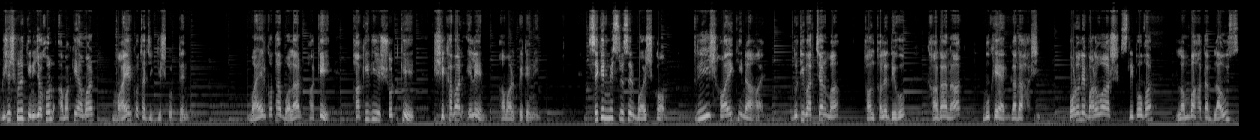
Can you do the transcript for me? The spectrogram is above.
বিশেষ করে তিনি যখন আমাকে আমার মায়ের কথা জিজ্ঞেস করতেন মায়ের কথা বলার ফাঁকে, ফাঁকি দিয়ে সটকে শেখাবার এলেম আমার পেটে নেই। সেকেন্ড মিস্ট্রেসের বয়স কম। ত্রিশ হয় কি না হয়? দুটি বাচ্চার মা, থলথলে দেহ, খাঁদা নাক, মুখে এক গাদা হাসি। পরনে বারো মাস স্লিপ ওভার লম্বা হাতা ব্লাউজ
